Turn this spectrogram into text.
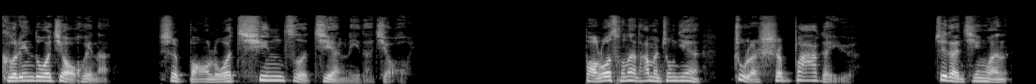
哥林多教会呢，是保罗亲自建立的教会。保罗曾在他们中间住了十八个月。这段经文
